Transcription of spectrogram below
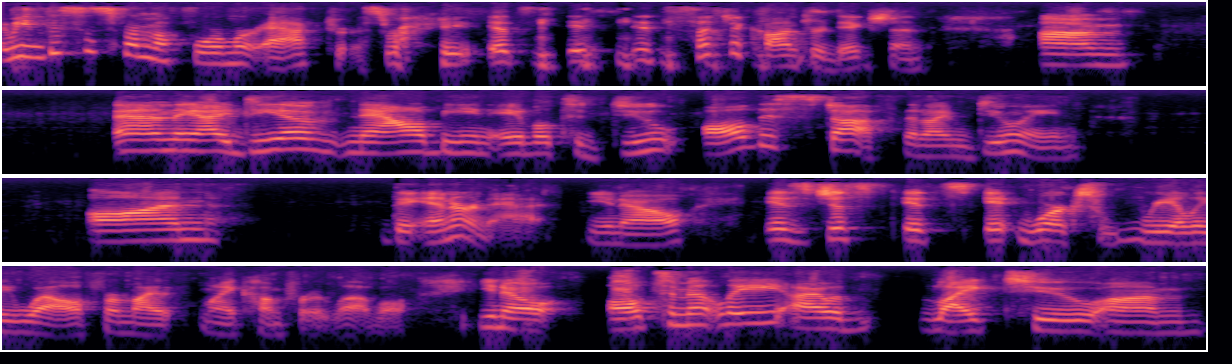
I mean this is from a former actress right? It's it, it's such a contradiction. Um, and the idea of now being able to do all this stuff that i'm doing on the internet you know is just it's it works really well for my my comfort level. You know ultimately i would like to um,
